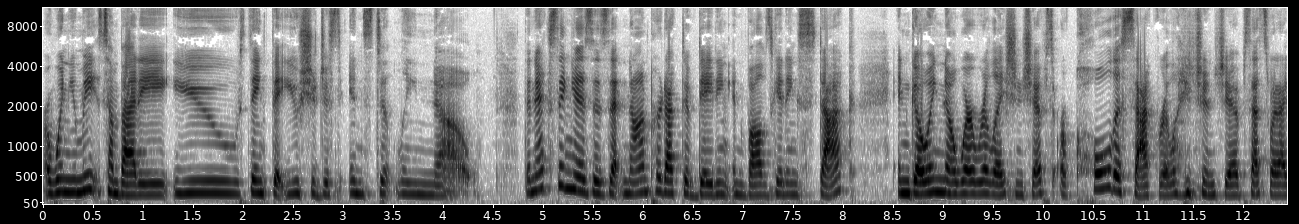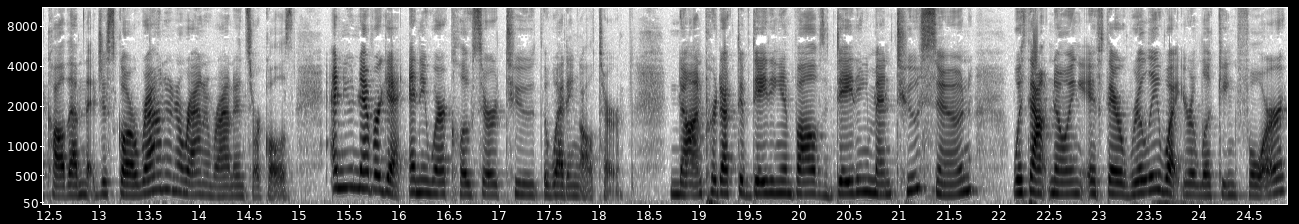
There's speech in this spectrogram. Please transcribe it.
or when you meet somebody, you think that you should just instantly know. The next thing is is that non-productive dating involves getting stuck in going nowhere relationships or cul-de-sac relationships, that's what I call them, that just go around and around and around in circles and you never get anywhere closer to the wedding altar. Non-productive dating involves dating men too soon without knowing if they're really what you're looking for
